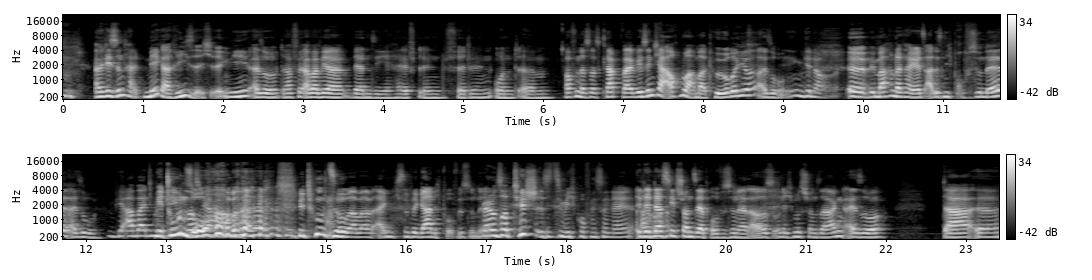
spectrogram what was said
aber die sind halt mega riesig irgendwie. Also dafür, aber wir werden sie hälfteln, vierteln und ähm, hoffen, dass das klappt, weil wir sind ja auch nur Amateure hier. Also Genau. äh, wir machen das ja jetzt alles nicht professionell. Also Wir arbeiten wir mit tun dem, so, wir aber wir tun so, aber eigentlich sind wir gar nicht professionell. Weil unser Tisch ist ziemlich professionell. Äh, Das sieht schon sehr professionell aus und ich muss schon sagen, also da äh,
